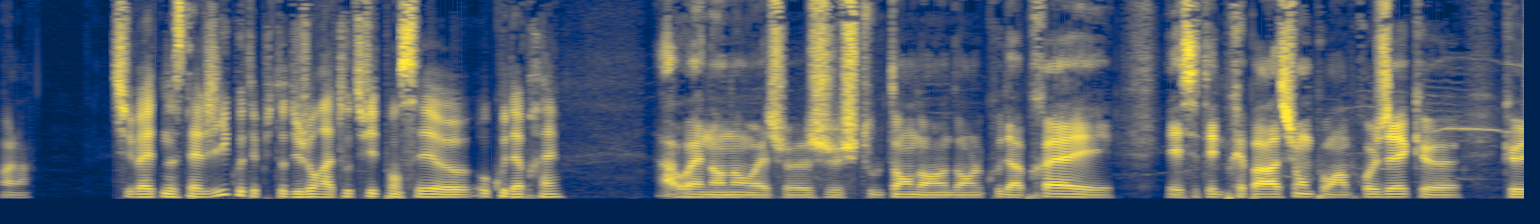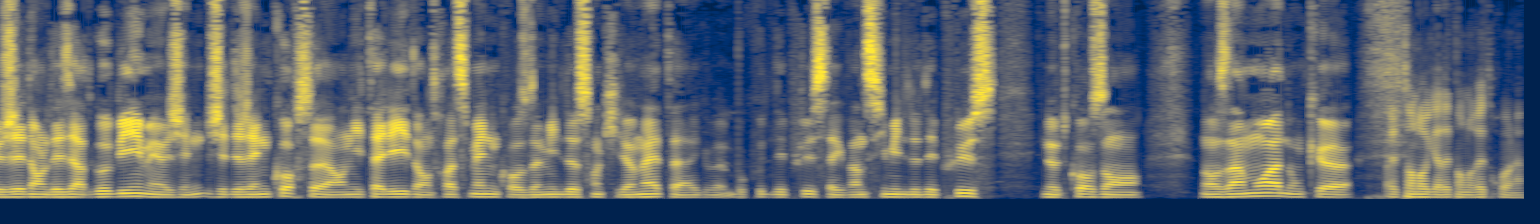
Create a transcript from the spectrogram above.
Voilà. Tu vas être nostalgique ou t'es plutôt du genre à tout de suite penser au coup d'après? Ah ouais, non, non, ouais, je, je, suis tout le temps dans, dans le coup d'après et, et c'était une préparation pour un projet que que j'ai dans le désert de Gobi, mais j'ai déjà une course en Italie dans trois semaines, une course de 1200 km avec beaucoup de D+, avec 26 000 de D+, une autre course dans dans un mois, donc. Euh, Pas le temps de regarder dans le rétro là.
